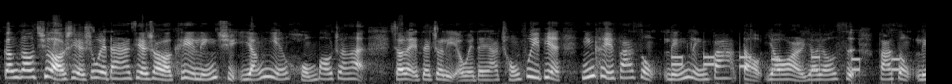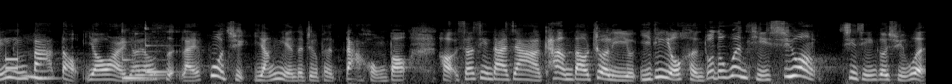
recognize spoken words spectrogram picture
刚刚曲老师也是为大家介绍了可以领取羊年红包专案，小磊在这里也为大家重复一遍，您可以发送零零八到幺二幺幺四，发送零零八到幺二幺幺四来获取羊年的这份大红包。好，相信大家啊看到这里有一定有很多的问题，希望。进行一个询问，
